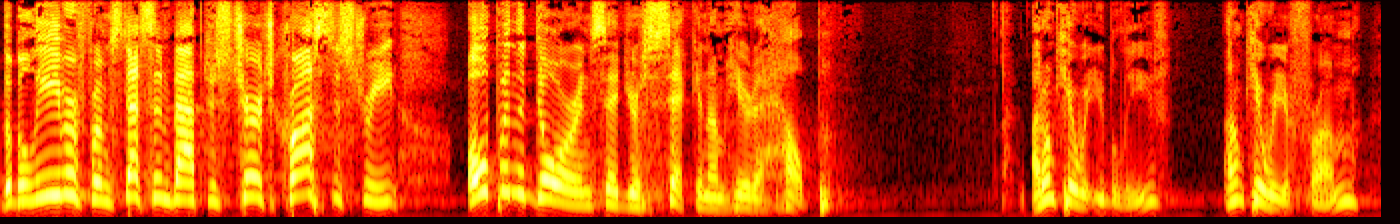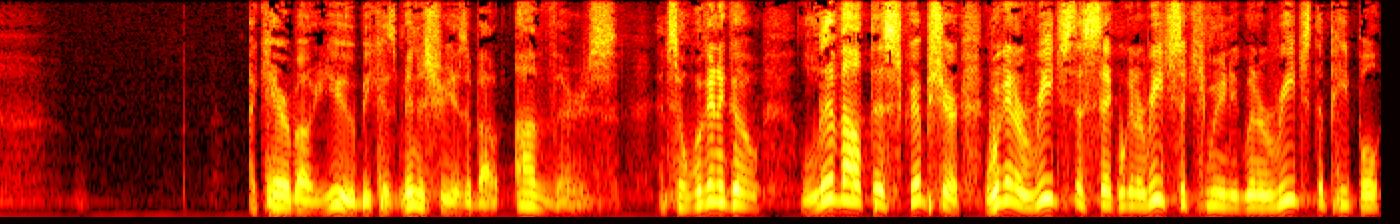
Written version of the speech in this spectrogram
the believer from Stetson Baptist Church crossed the street, opened the door and said, You're sick and I'm here to help. I don't care what you believe. I don't care where you're from. I care about you because ministry is about others. And so we're going to go live out this scripture. We're going to reach the sick. We're going to reach the community. We're going to reach the people.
